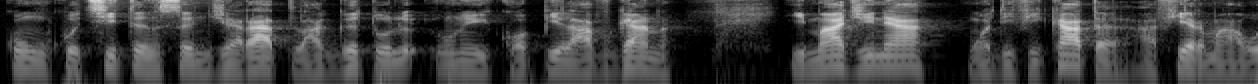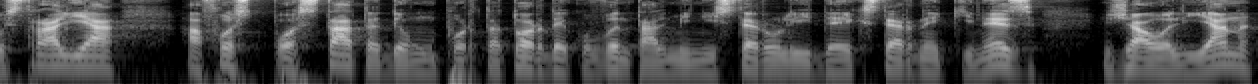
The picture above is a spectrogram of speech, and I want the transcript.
cu un cuțit însângerat la gâtul unui copil afgan. Imaginea, modificată, afirmă Australia, a fost postată de un purtător de cuvânt al Ministerului de Externe chinez, Zhao Lian,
